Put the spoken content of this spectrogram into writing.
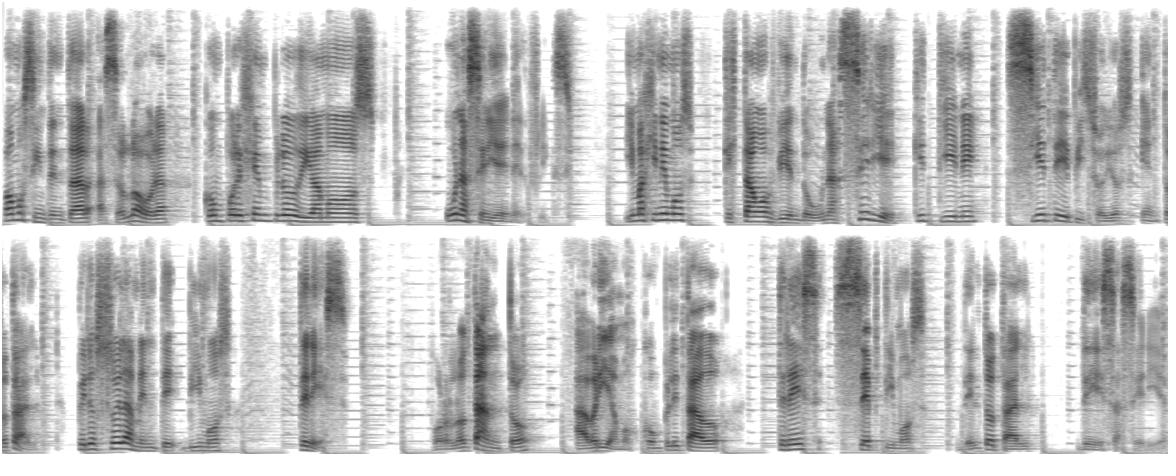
Vamos a intentar hacerlo ahora con, por ejemplo, digamos, una serie de Netflix. Imaginemos que estamos viendo una serie que tiene 7 episodios en total, pero solamente vimos 3. Por lo tanto, habríamos completado 3 séptimos del total de esa serie.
